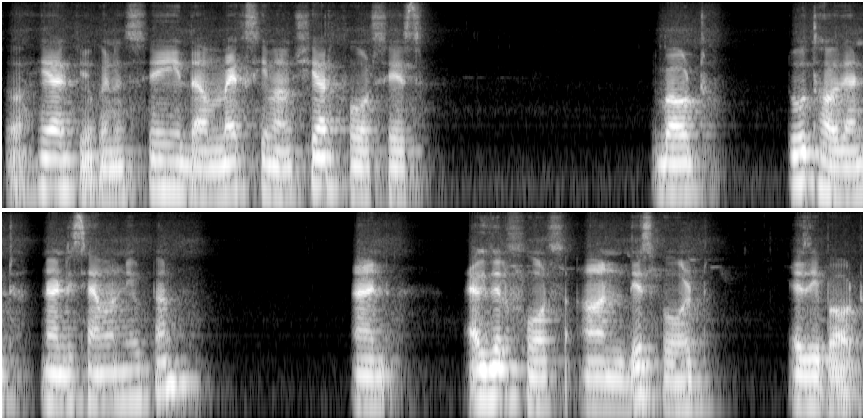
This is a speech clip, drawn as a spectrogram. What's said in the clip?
so here you can see the maximum shear force is about 2097 newton. And axial force on this bolt is about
